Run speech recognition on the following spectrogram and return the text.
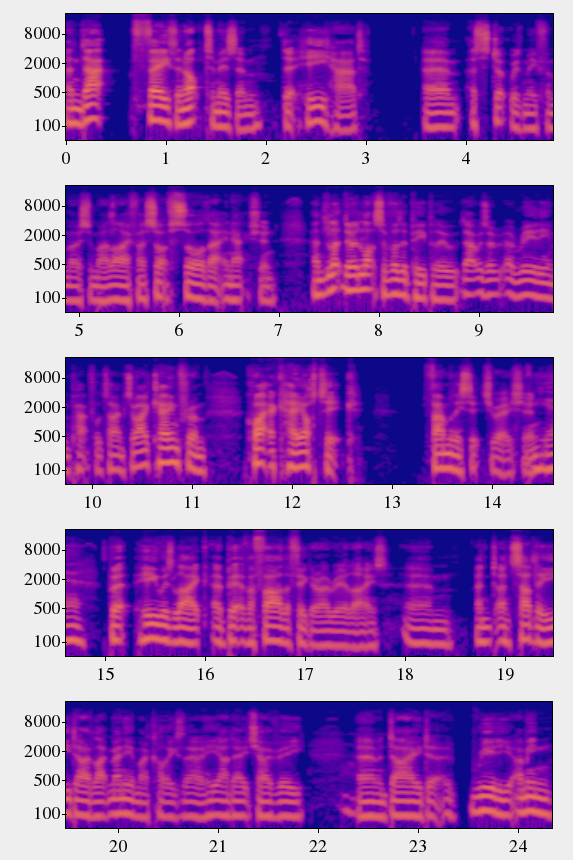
and that faith and optimism that he had um, has stuck with me for most of my life. I sort of saw that in action, and lo- there were lots of other people who that was a, a really impactful time. So I came from quite a chaotic family situation, Yeah. but he was like a bit of a father figure. I realise, um, and and sadly he died like many of my colleagues there. He had HIV um, and died. Really, I mean,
